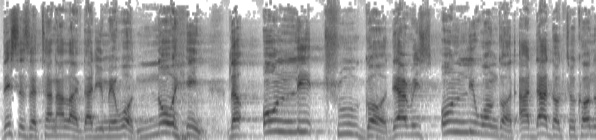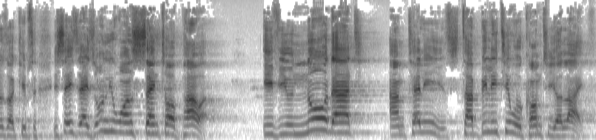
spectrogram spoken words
This is eternal life that you may what? Know him, the only true God. There is only one God. At that, Dr. Cornells keeps he says there is only one center of power. If you know that, I'm telling you, stability will come to your life.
